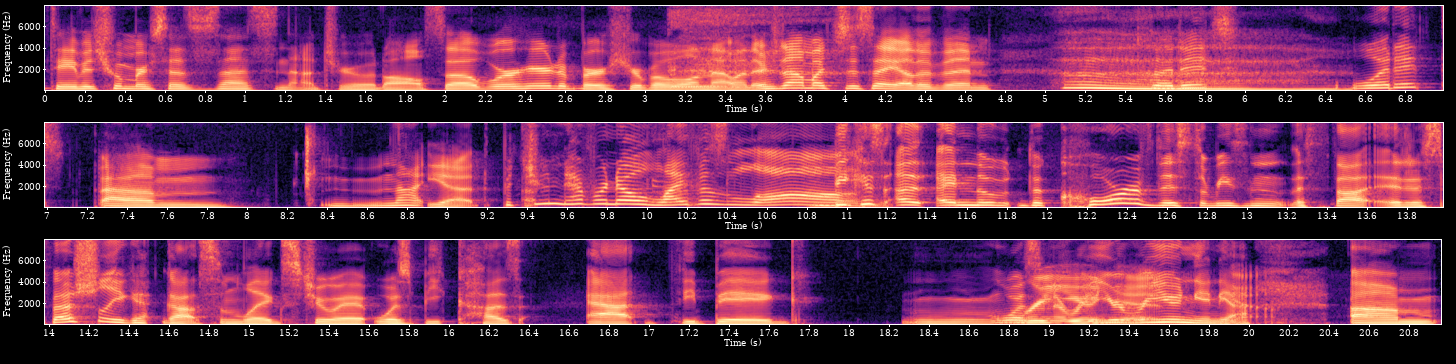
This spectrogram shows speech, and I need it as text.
David Schwimmer says that's not true at all. So we're here to burst your bubble on that one. There's not much to say other than could it, would it? Um, not yet. But you never know. Life is long. because uh, and the the core of this the reason the thought it especially got some legs to it was because at the big mm, wasn't a Reunion. reunion, reunion yeah. um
